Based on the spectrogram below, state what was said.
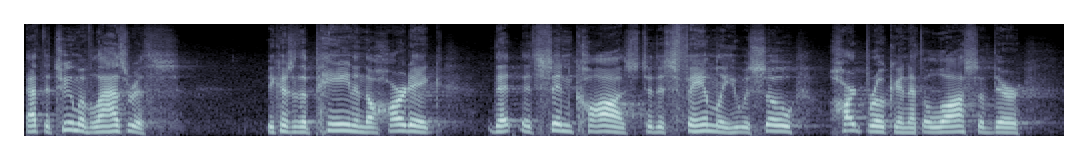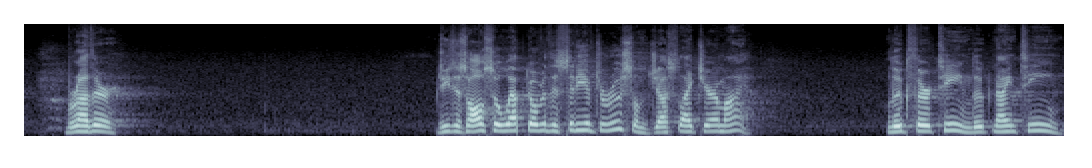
at the tomb of Lazarus because of the pain and the heartache that, that sin caused to this family who was so heartbroken at the loss of their brother. Jesus also wept over the city of Jerusalem, just like Jeremiah. Luke 13, Luke 19.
